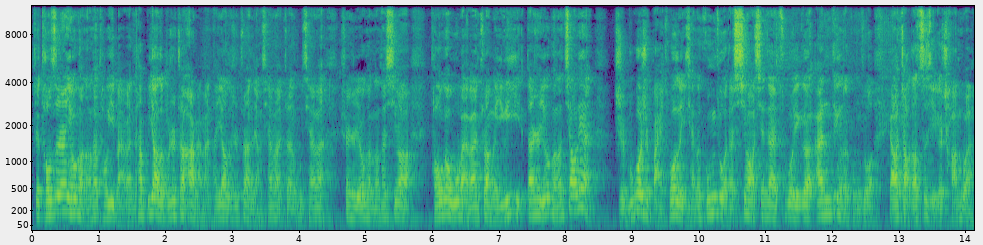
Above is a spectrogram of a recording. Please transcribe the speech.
这投资人有可能他投一百万，他要的不是赚二百万，他要的是赚两千万、赚五千万，甚至有可能他希望投个五百万赚个一个亿，但是有可能教练。只不过是摆脱了以前的工作，他希望现在做一个安定的工作，然后找到自己一个场馆，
